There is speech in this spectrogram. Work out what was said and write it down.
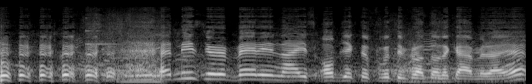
At least you're a very nice object to put in front of the camera, yeah?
